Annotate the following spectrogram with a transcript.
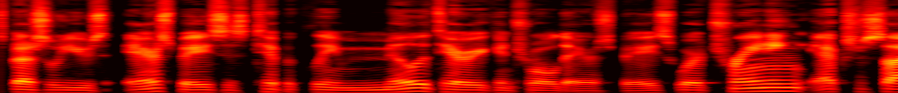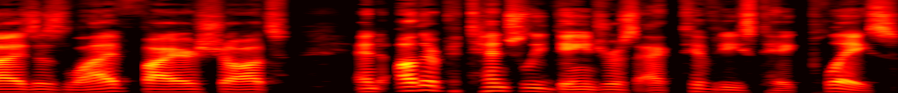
Special use airspace is typically military controlled airspace where training, exercises, live fire shots, and other potentially dangerous activities take place.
